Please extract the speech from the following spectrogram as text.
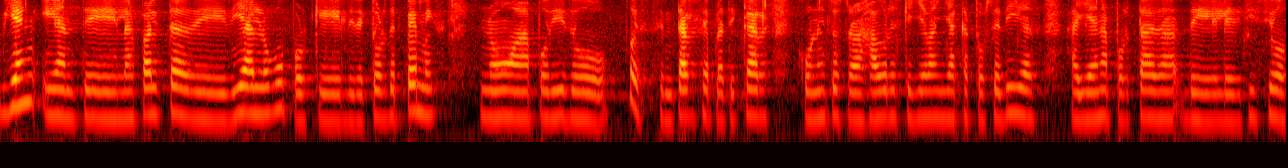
Bien, y ante la falta de diálogo, porque el director de Pemex no ha podido pues sentarse a platicar con estos trabajadores que llevan ya 14 días allá en la portada del edificio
